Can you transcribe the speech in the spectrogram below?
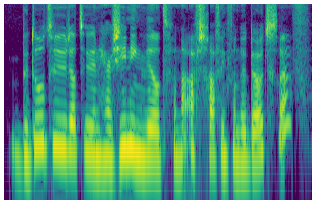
Bedoelt u dat u een herziening wilt van de afschaffing van de doodstraf?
